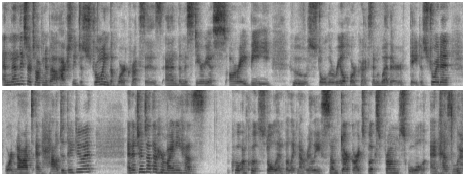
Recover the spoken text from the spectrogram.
And then they start talking about actually destroying the Horcruxes and the mysterious RAB who stole the real Horcrux and whether they destroyed it or not and how did they do it. And it turns out that Hermione has quote unquote stolen, but like not really, some dark arts books from school and has learned.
